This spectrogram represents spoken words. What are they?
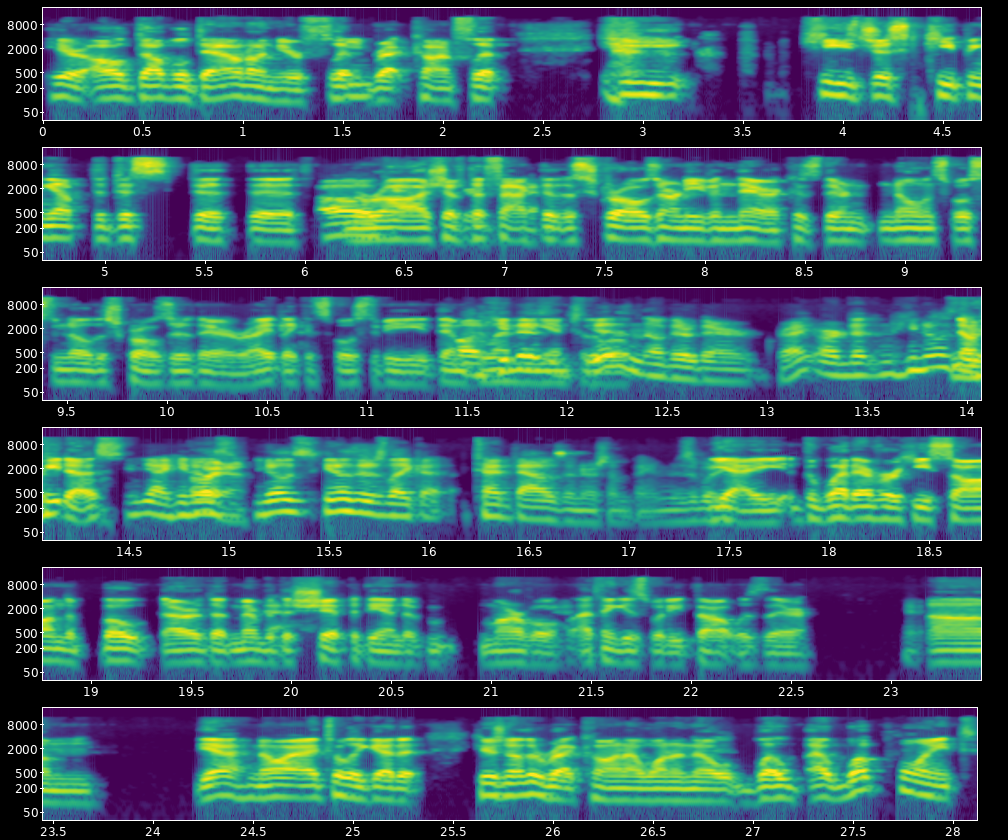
here. I'll double down on your flip He- retcon flip. He he's just keeping up the dis, the the Oh, okay, mirage of sure, the fact yeah. that the Skrulls aren't even there because they're no one's supposed to know the Skrulls are there, right? Like it's supposed to be them Well, blending into he the doesn't world. know they're there, right? Or doesn't he knows? No, he does. Yeah, he Oh, knows. yeah. He knows. He knows there's like a ten thousand or something. Is what Yeah, he, the, whatever he saw on the boat or the remember Yeah. the ship at the end of Marvel, I think is what he thought was there. Yeah. Um, yeah, no, I, I totally get it. Here's another retcon I want to know. Well, at what point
